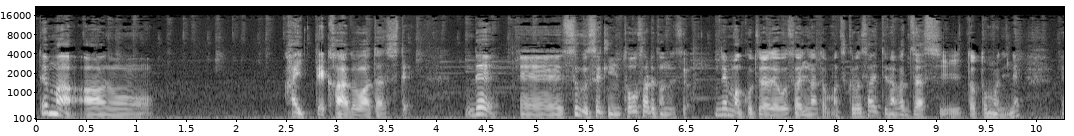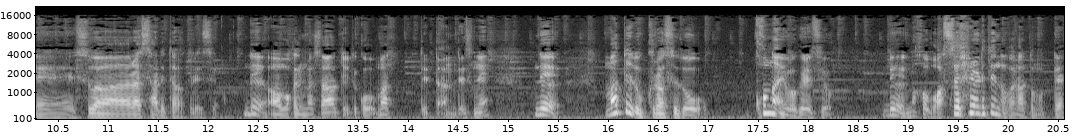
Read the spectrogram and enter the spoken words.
でまああの入ってカード渡してで、えー、すぐ席に通されたんですよ。でまあこちらでお座りになってお待ちくださいってなんか雑誌とともにね、えー、座らされたわけですよ。で「あ分かりました」って言ってこう待ってたんですね。で待てど暮らせど来ないわけですよ。でなんか忘れられてんのかなと思って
